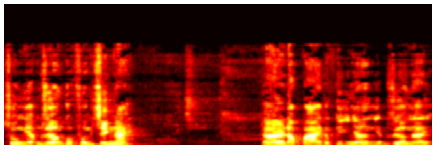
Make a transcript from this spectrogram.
số nghiệm dương của phương trình này. Đây đọc bài đọc kỹ nhá nghiệm dương đấy.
